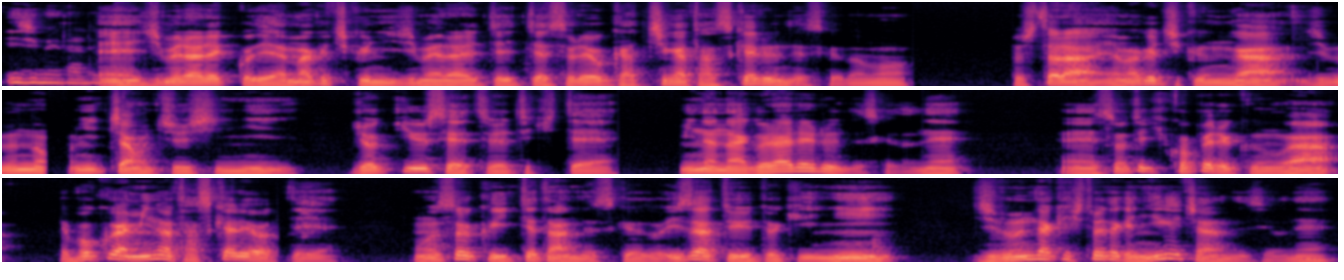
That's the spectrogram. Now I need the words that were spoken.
いじめられえー、いじめられっ子で山口くんにいじめられていて、それをガッチが助けるんですけども、そしたら山口くんが自分のお兄ちゃんを中心に上級生連れてきて、みんな殴られるんですけどね。えー、その時コペル君は、僕はみんなを助けるよって、ものすごく言ってたんですけど、いざという時に、自分だけ一人だけ逃げちゃうんですよね。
